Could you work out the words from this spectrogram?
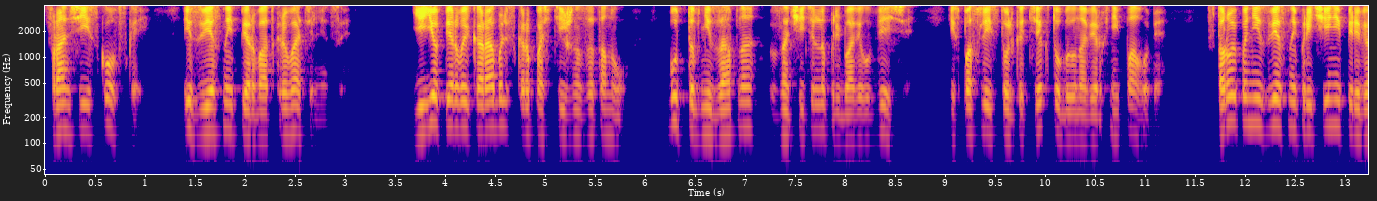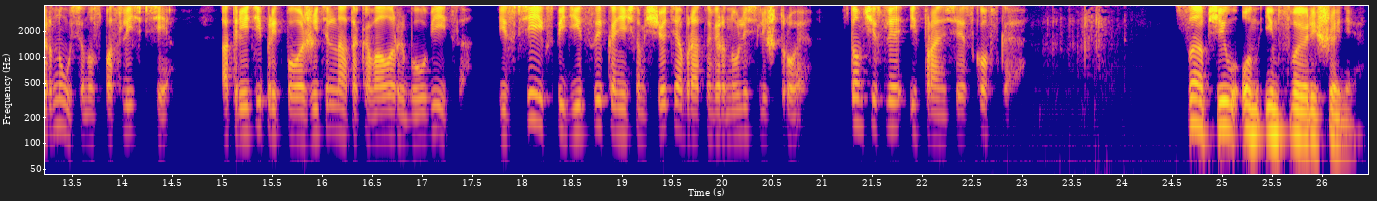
Франсии Сковской, известной первооткрывательницы. Ее первый корабль скоропостижно затонул, будто внезапно значительно прибавил в весе, и спаслись только те, кто был на верхней палубе. Второй по неизвестной причине перевернулся, но спаслись все, а третий предположительно атаковала рыба-убийца. Из всей экспедиции в конечном счете обратно вернулись лишь трое, в том числе и Франсия Сковская. Сообщил он им свое решение.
